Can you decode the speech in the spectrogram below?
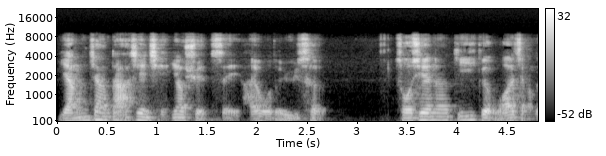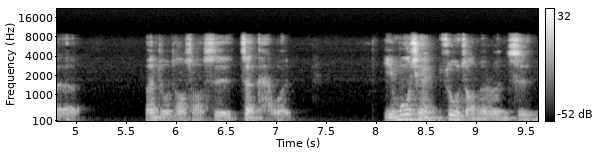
杨将大线前要选谁，还有我的预测。首先呢，第一个我要讲的本土投手是郑凯文。以目前祝总的轮值，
